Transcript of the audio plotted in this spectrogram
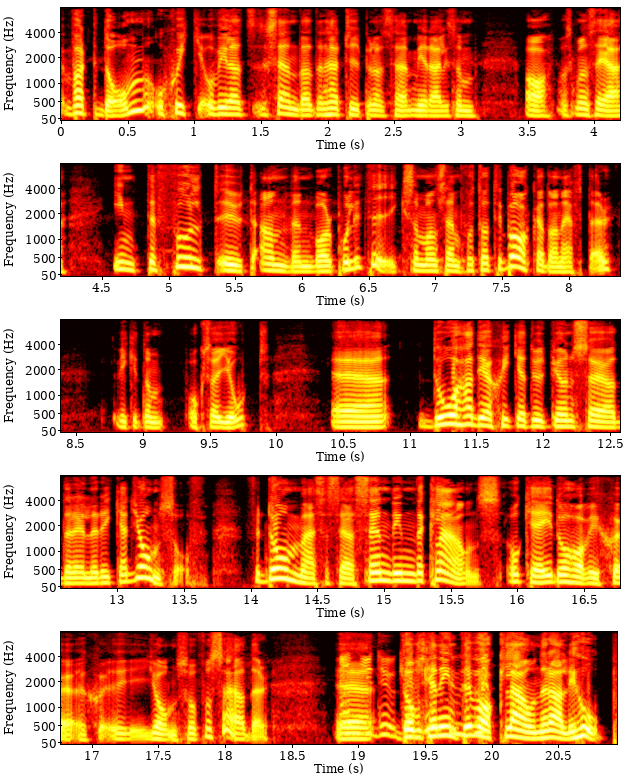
varit dem och, skicka, och velat sända den här typen av så här mera liksom, ja, vad ska man säga, inte fullt ut användbar politik som man sen får ta tillbaka dagen efter, vilket de också har gjort. Eh, då hade jag skickat ut Björn Söder eller Richard Jomshof. För de är så att säga, send in the clowns. Okej, då har vi Sjö, Sjö, Jomshof och Söder. Eh, du de kan inte vara clowner allihop.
